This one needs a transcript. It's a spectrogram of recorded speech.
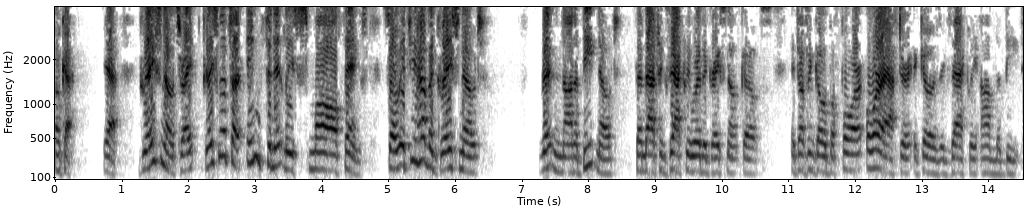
Okay. Yeah. Grace notes, right? Grace notes are infinitely small things. So if you have a grace note written on a beat note, then that's exactly where the grace note goes. It doesn't go before or after, it goes exactly on the beat.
